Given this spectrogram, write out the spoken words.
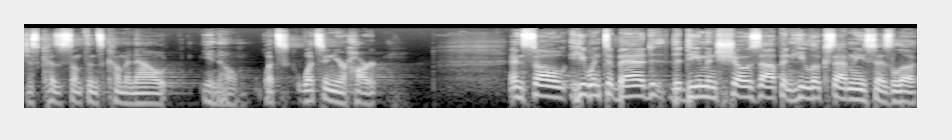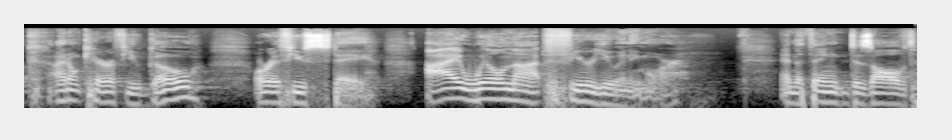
Just because something's coming out you know, what's, what's in your heart. And so he went to bed. The demon shows up and he looks at him and he says, Look, I don't care if you go or if you stay. I will not fear you anymore. and the thing dissolved,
